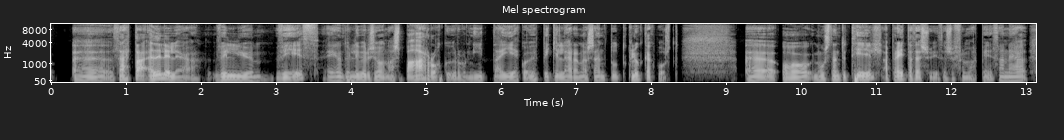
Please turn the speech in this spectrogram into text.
uh, þetta eðlilega viljum við, eigandur lífyrsjóðuna, spara okkur og nýta í eitthvað uppbyggilegar en að senda út gluggakpost Uh, og nú stendur til að breyta þessu í þessu frumarfi þannig að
